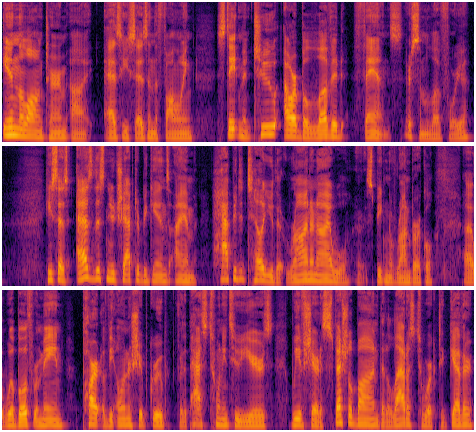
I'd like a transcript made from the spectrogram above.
in the long term, uh, as he says in the following statement to our beloved fans. There's some love for you. He says, As this new chapter begins, I am happy to tell you that Ron and I will, speaking of Ron Burkle, uh, will both remain part of the ownership group for the past 22 years. We have shared a special bond that allowed us to work together,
